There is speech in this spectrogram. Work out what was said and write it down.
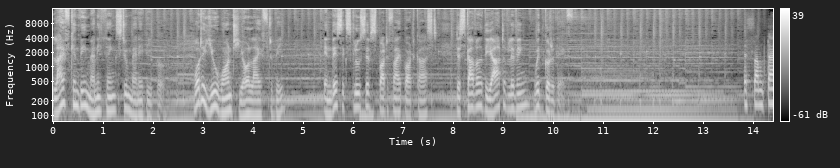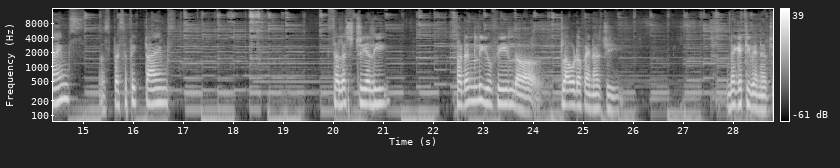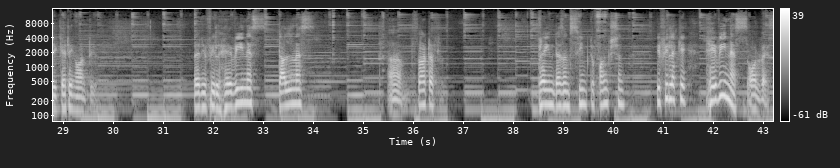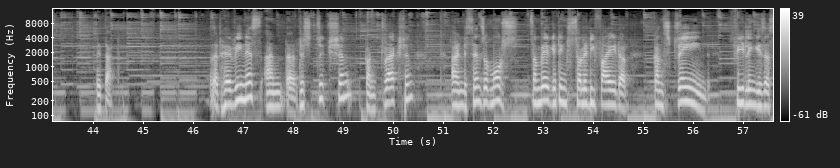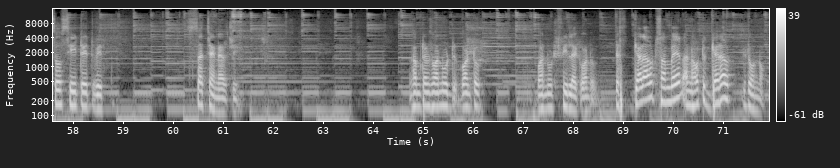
Life can be many things to many people. What do you want your life to be? In this exclusive Spotify podcast, discover the art of living with Gurudev. Sometimes, uh, specific times, celestially, suddenly you feel a cloud of energy, negative energy getting onto you then you feel heaviness, dullness, uh, sort of brain doesn't seem to function. You feel like a heaviness always with that. That heaviness and uh, restriction, contraction, and sense of more somewhere getting solidified or constrained feeling is associated with such energy. Sometimes one would want to one would feel like want to just get out somewhere and how to get out you don't know.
